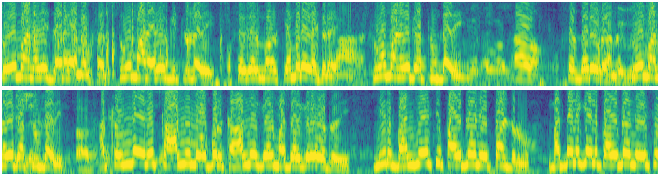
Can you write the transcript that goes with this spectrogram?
తూమ్ అనేది జరగాలి ఒకసారి. తూమ్ అనేది గిట్లున్నది ఒకసారి మన కెమెరా పెట్టరు. తూమ్ అనేది గట్ల ఉంటది ఆ, ఒకసారి జరుగు రాను తూమ్ అనేది గట్ల ఉంటది అట్లా ఉండేది కాలనీ లోపల కాలనీకి వెళ్ళి మధ్యలోకి వెళ్ళి పోతుంది. మీరు బంద్ చేసి పైప్ లైన్ ఎత్తా అంటారు మధ్యలోకి వెళ్ళి పైప్ లైన్ వేసి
